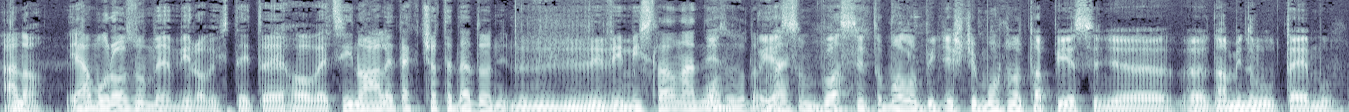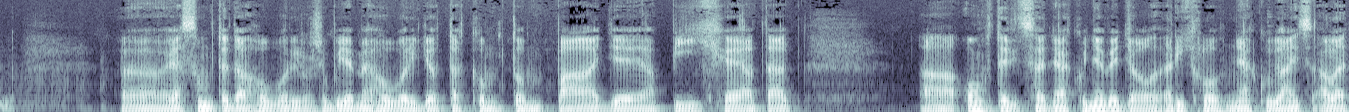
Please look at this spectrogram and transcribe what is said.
áno, ja mu rozumiem Mirovi v tejto jeho veci, no ale tak čo teda do, vy, vymyslel na dnes? On, ja som vlastne, to malo byť ešte možno tá pieseň e, e, na minulú tému. Ja som teda hovoril, že budeme hovoriť o takom tom páde a píche a tak. A on vtedy sa nejako nevedel rýchlo nejakú nájsť, ale,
